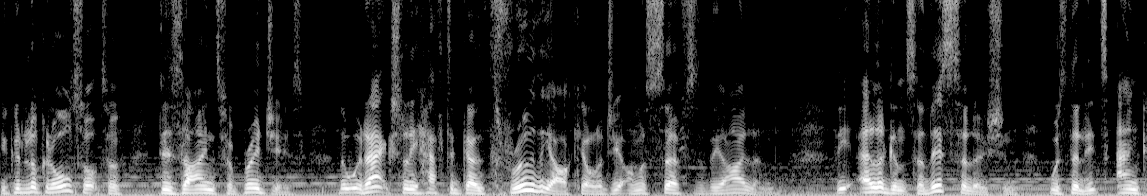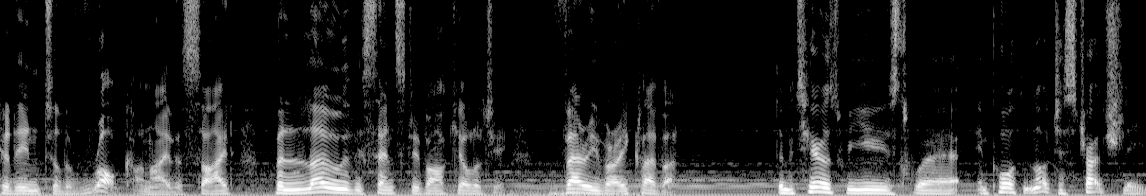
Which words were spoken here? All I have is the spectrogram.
You could look at all sorts of designs for bridges that would actually have to go through the archaeology on the surface of the island. The elegance of this solution was that it's anchored into the rock on either side below the sensitive archaeology. Very, very clever. The materials we used were important not just structurally,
